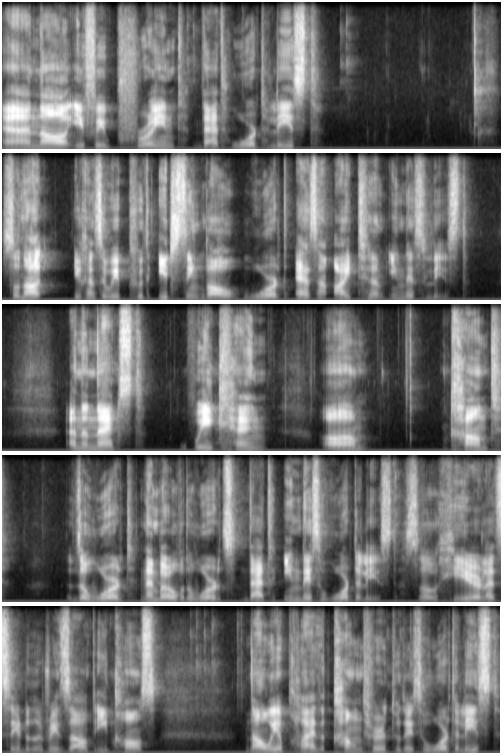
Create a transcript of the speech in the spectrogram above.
And now if we print that word list, so now you can see we put each single word as an item in this list. And the next, we can um, count the word number of the words that in this word list. So here, let's say the result equals. Now we apply the counter to this word list.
